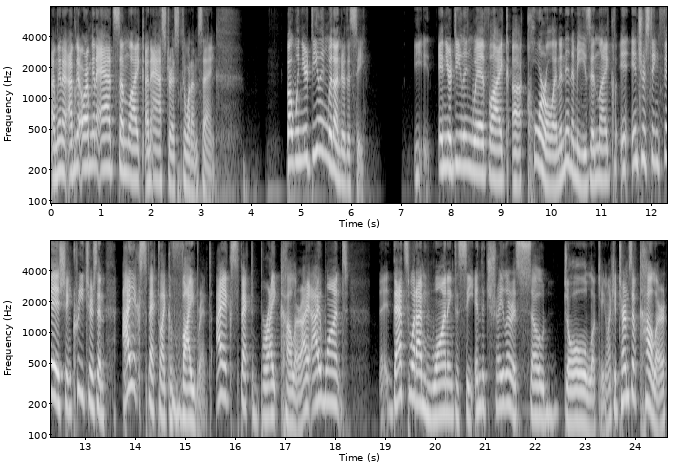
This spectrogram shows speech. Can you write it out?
I'm going to, I'm to, or I'm going to add some like an asterisk to what I'm saying. But when you're dealing with Under the Sea, and you're dealing with like uh, coral and anemones and like I- interesting fish and creatures, and I expect like vibrant. I expect bright color. I, I want that's what I'm wanting to see. And the trailer is so dull looking. Like in terms of color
